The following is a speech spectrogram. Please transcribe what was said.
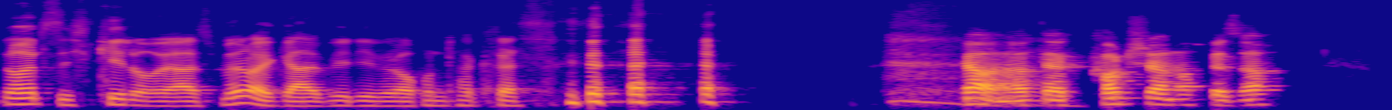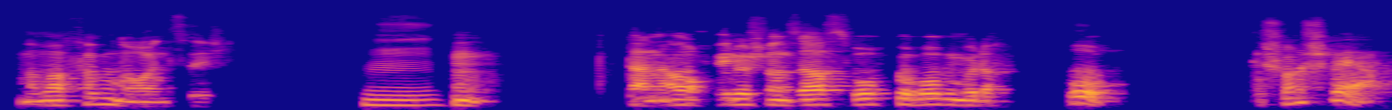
90 Kilo. Ja, ist mir doch egal, wie die wieder runterkresst. ja, und hat der Coach ja noch gesagt, Nummer 95. Hm. Hm. Dann auch, wie du schon sagst, hochgehoben und gedacht, oh, ist schon schwer.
